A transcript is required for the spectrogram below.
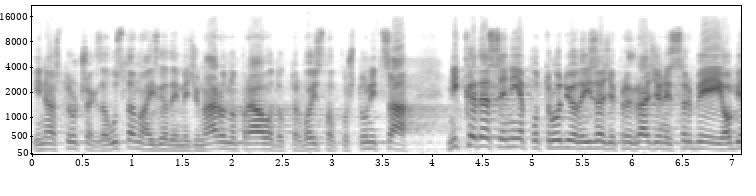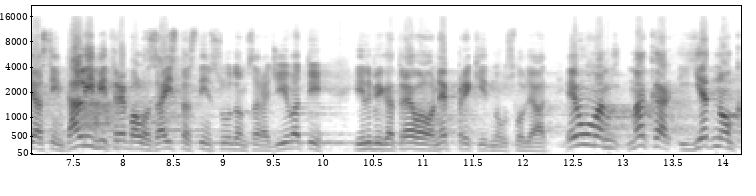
i naš stručnjak za ustavno, a izgleda i međunarodno pravo, dr. Vojislav Koštunica, nikada se nije potrudio da izađe pred građane Srbije i objasni im da li bi trebalo zaista s tim sudom sarađivati ili bi ga trebalo neprekidno uslovljati. Evo vam makar jednog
